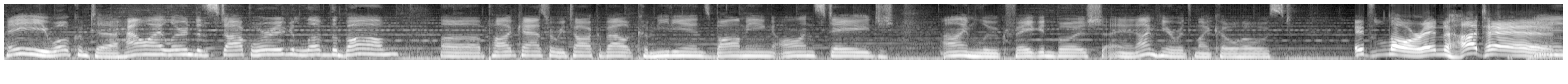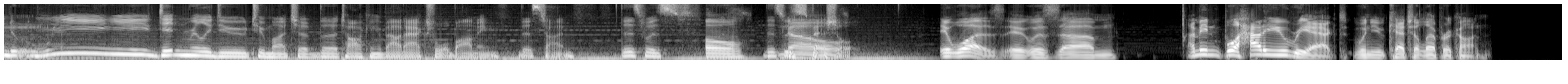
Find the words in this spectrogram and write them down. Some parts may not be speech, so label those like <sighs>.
Hey, welcome to How I Learned to Stop Worrying and Love the Bomb, a podcast where we talk about comedians bombing on stage. I'm Luke Fagenbush, and I'm here with my co host. It's Lauren Hutton. And we didn't really do too much of the talking about actual bombing this time. This was oh, this was no. special. It was. It was. Um, I mean, well, how do you react when you catch a leprechaun?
